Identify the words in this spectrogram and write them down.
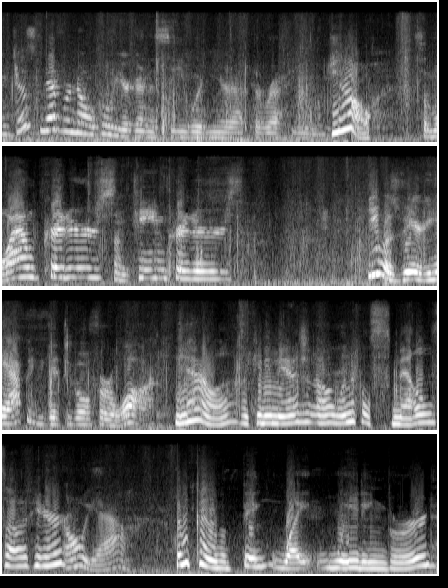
You just never know who you're going to see when you're at the refuge No. some wild critters, some tame critters. He was very happy to get to go for a walk. Yeah, well, I can imagine all the wonderful smells out here. Oh yeah. What kind of a big white wading bird?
